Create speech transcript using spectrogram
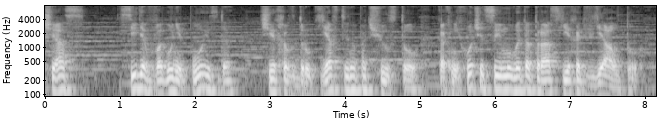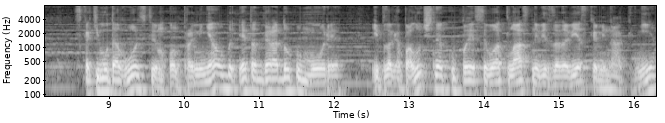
Сейчас, сидя в вагоне поезда, Чехов вдруг явственно почувствовал, как не хочется ему в этот раз ехать в Ялту. С каким удовольствием он променял бы этот городок у моря и благополучное купе с его атласными занавесками на окне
